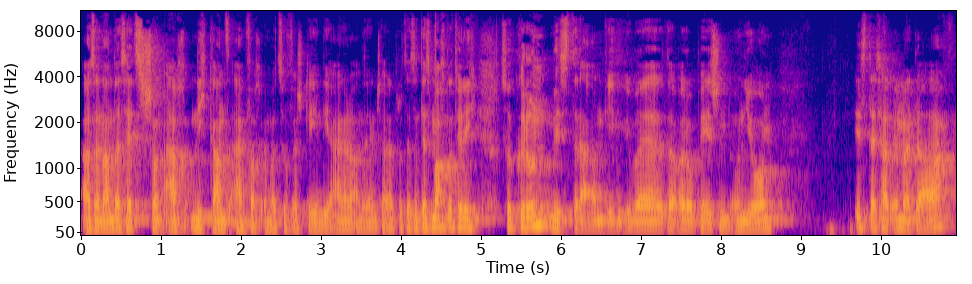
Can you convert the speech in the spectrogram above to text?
auseinandersetzt, schon auch nicht ganz einfach immer zu verstehen, die ein oder andere Entscheidungsprozesse. Und das macht natürlich so Grundmisstrauen gegenüber der Europäischen Union, ist deshalb immer da.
